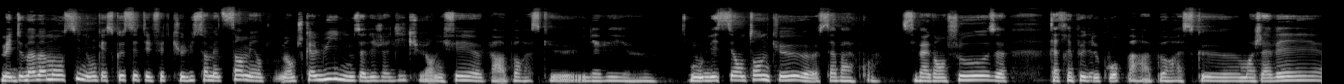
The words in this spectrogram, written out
Mais de ma maman aussi, donc est-ce que c'était le fait que lui soit médecin, mais en, tout cas, lui, il nous a déjà dit qu'en effet, euh, par rapport à ce qu'il avait euh, nous laissé entendre que euh, ça va, quoi. C'est pas grand-chose. T'as très peu de cours par rapport à ce que moi j'avais.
